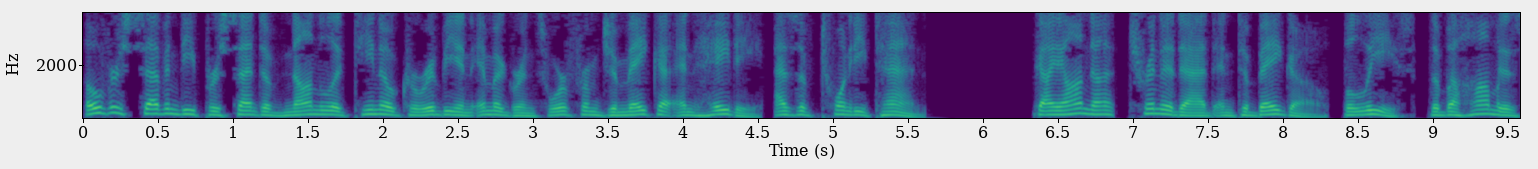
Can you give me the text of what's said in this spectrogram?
Over 70% of non-Latino Caribbean immigrants were from Jamaica and Haiti, as of 2010. Guyana, Trinidad and Tobago, Belize, the Bahamas,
